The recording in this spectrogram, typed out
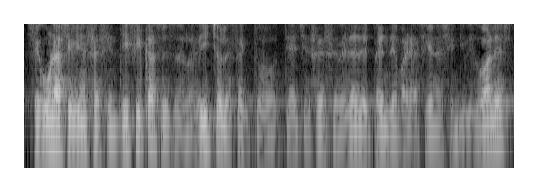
Según las evidencias científicas, se lo he dicho, el efecto THC-CBD depende de variaciones individuales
